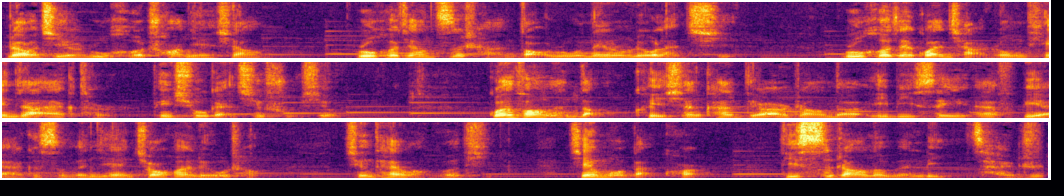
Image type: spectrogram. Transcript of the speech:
了解如何创建项目，如何将资产导入内容浏览器，如何在关卡中添加 Actor 并修改其属性。官方文档可以先看第二章的 ABC FBX 文件交换流程、静态网格体、建模板块，第四章的纹理材质。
